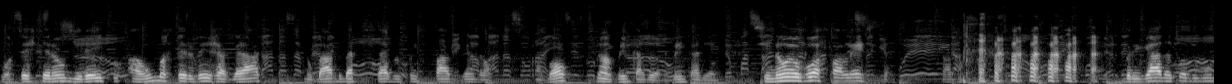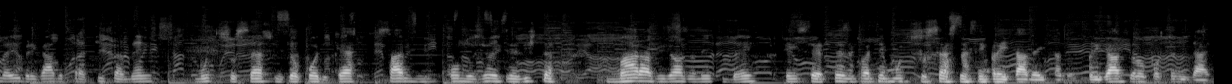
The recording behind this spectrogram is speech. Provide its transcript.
Vocês terão direito a uma cerveja grátis no bar do Beto Cego Principado de Andrão. Tá bom? Não, brincadeira, brincadeira. Senão eu vou à falência. Tá obrigado a todo mundo aí, obrigado para ti também. Muito sucesso no teu podcast. Sabe conduzir uma entrevista maravilhosamente bem. Tenho certeza que vai ter muito sucesso nessa empreitada aí também. Obrigado pela oportunidade.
